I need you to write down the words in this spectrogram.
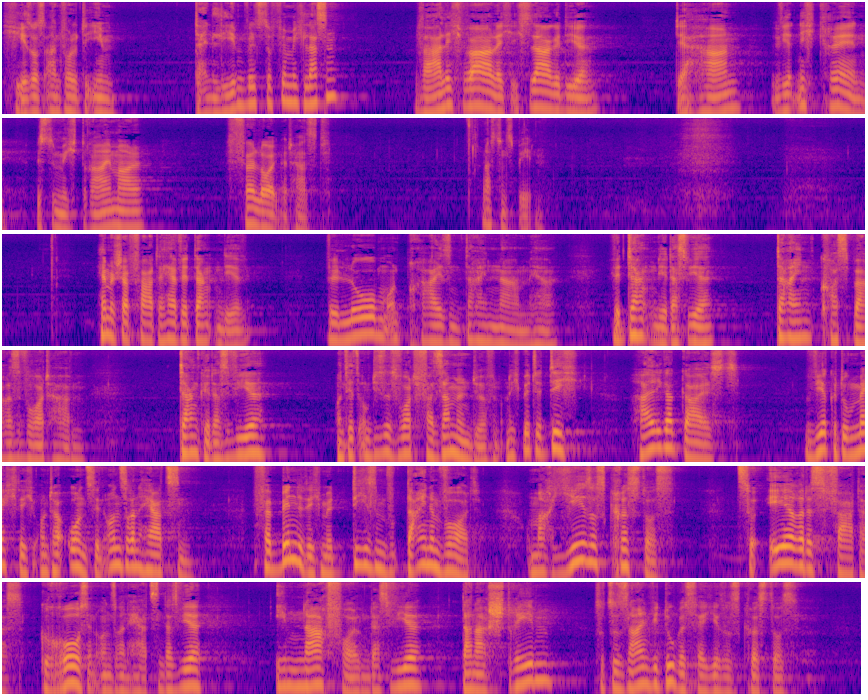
Jesus antwortete ihm, Dein Leben willst du für mich lassen? Wahrlich, wahrlich, ich sage dir, der Hahn wird nicht krähen, bis du mich dreimal verleugnet hast. Lasst uns beten. Himmlischer Vater, Herr, wir danken dir. Wir loben und preisen deinen Namen, Herr. Wir danken dir, dass wir dein kostbares Wort haben. Danke, dass wir uns jetzt um dieses Wort versammeln dürfen. Und ich bitte dich, Heiliger Geist, wirke du mächtig unter uns, in unseren Herzen. Verbinde dich mit diesem, deinem Wort und mach Jesus Christus zur Ehre des Vaters groß in unseren Herzen, dass wir ihm nachfolgen, dass wir danach streben, so zu sein, wie du bist, Herr Jesus Christus.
